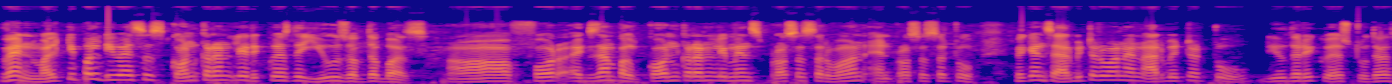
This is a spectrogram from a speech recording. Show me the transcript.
When multiple devices concurrently request the use of the bus uh, for example concurrently means processor 1 and processor 2 we can say arbiter 1 and arbiter 2 give the request to the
